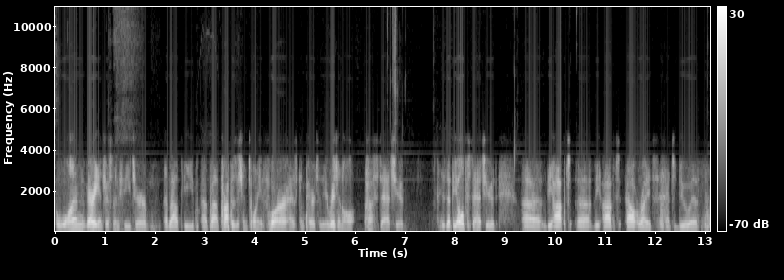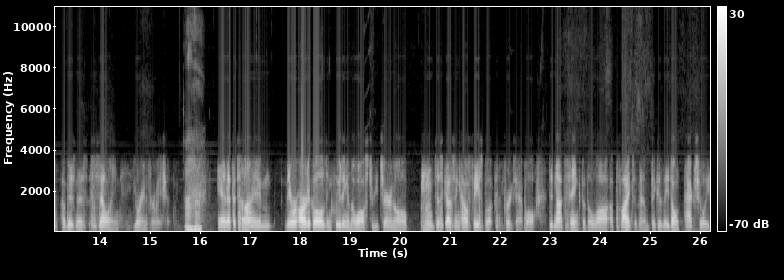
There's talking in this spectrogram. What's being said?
one very interesting feature about the about Proposition 24 as compared to the original statute is that the old statute, uh, the opt uh, the opt out rights had to do with a business selling your information, uh-huh. and at the time there were articles, including in the Wall Street Journal, discussing how Facebook, for example, did not think that the law applied to them because they don't actually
